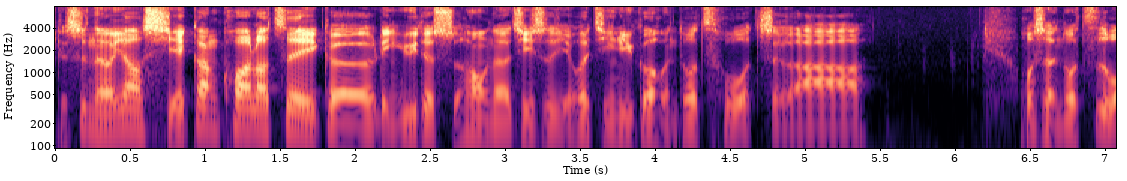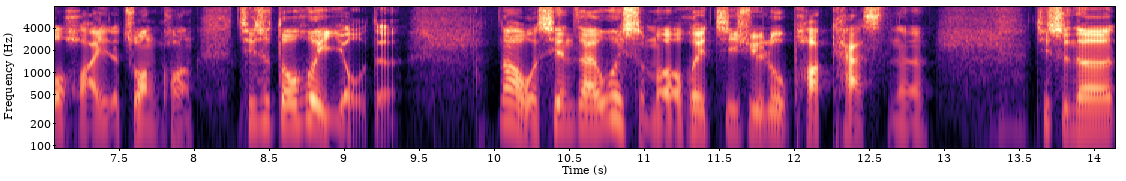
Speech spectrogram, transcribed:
可是呢，要斜杠跨到这个领域的时候呢，其实也会经历过很多挫折啊，或是很多自我怀疑的状况，其实都会有的。那我现在为什么会继续录 Podcast 呢？其实呢，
